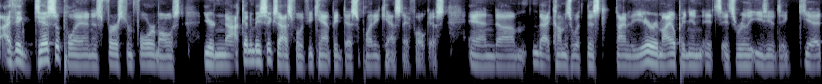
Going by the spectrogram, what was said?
I think discipline is first and foremost. You're not going to be successful if you can't be disciplined. You can't stay focused, and um, that comes with this time of the year. In my opinion, it's it's really easy to get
